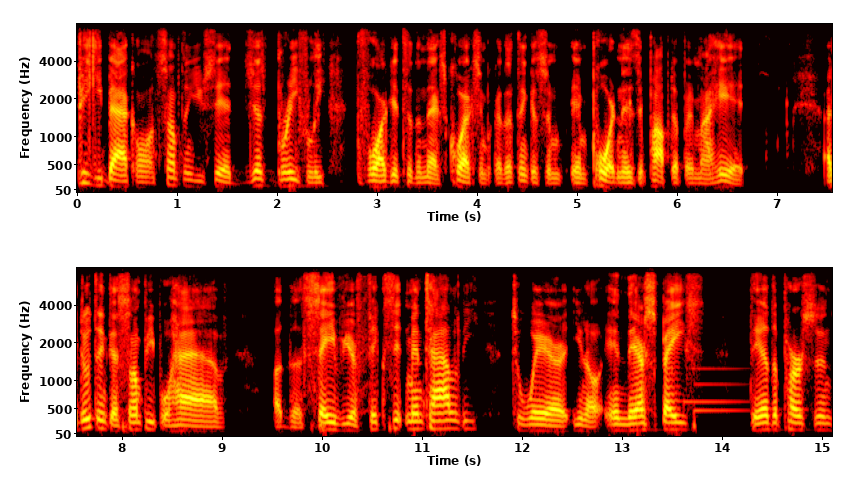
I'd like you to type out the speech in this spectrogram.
piggyback on something you said just briefly before I get to the next question because I think it's important as it popped up in my head. I do think that some people have uh, the savior fix it mentality to where, you know, in their space, they're the person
